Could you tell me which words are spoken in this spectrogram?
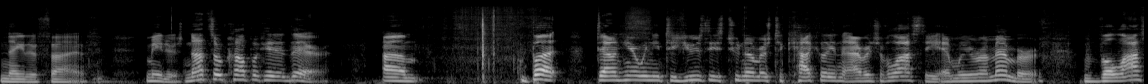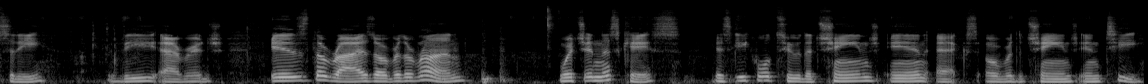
negative 5 meters. Not so complicated there. Um, but down here we need to use these two numbers to calculate an average velocity. And we remember velocity, V average, is the rise over the run, which in this case is equal to the change in x over the change in t.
